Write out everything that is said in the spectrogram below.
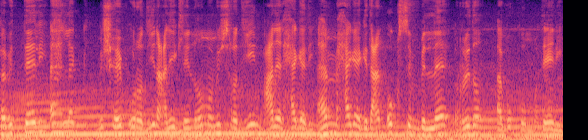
فبالتالي أهلك مش هيبقوا راضيين عليك لأن هم مش راضيين عن الحاجة دي. أهم حاجة يا جدعان أقسم بالله رضا أبوك وأمك. تاني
